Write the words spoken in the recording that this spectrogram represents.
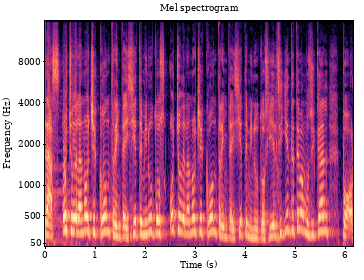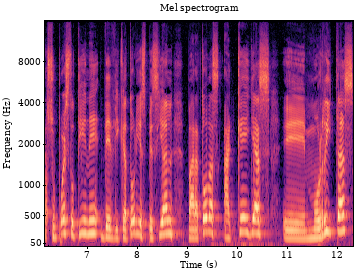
Las 8 de la noche con 37 minutos, 8 de la noche con 37 minutos. Y el siguiente tema musical, por supuesto, tiene dedicatoria especial para todas aquellas eh, morritas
